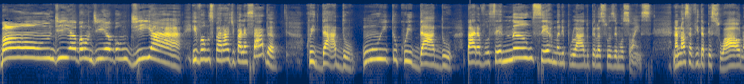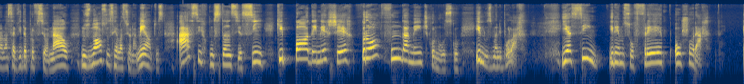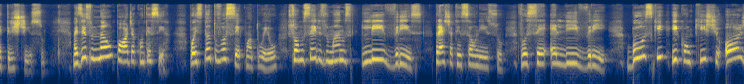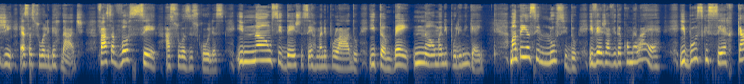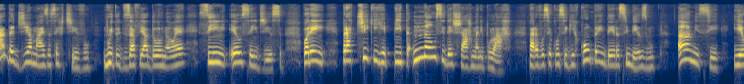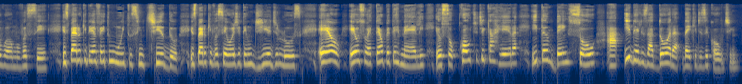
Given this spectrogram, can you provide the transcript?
Bom dia, bom dia, bom dia! E vamos parar de palhaçada? Cuidado, muito cuidado para você não ser manipulado pelas suas emoções. Na nossa vida pessoal, na nossa vida profissional, nos nossos relacionamentos, há circunstâncias sim que podem mexer profundamente conosco e nos manipular. E assim iremos sofrer ou chorar. É triste isso. Mas isso não pode acontecer, pois tanto você quanto eu somos seres humanos livres Preste atenção nisso. Você é livre. Busque e conquiste hoje essa sua liberdade. Faça você as suas escolhas e não se deixe ser manipulado e também não manipule ninguém. Mantenha-se lúcido e veja a vida como ela é e busque ser cada dia mais assertivo muito desafiador, não é? Sim, eu sei disso. Porém, pratique e repita não se deixar manipular para você conseguir compreender a si mesmo. Ame-se e eu amo você. Espero que tenha feito muito sentido. Espero que você hoje tenha um dia de luz. Eu, eu sou Etel Peternelli, eu sou coach de carreira e também sou a idealizadora da Equidize Coaching.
